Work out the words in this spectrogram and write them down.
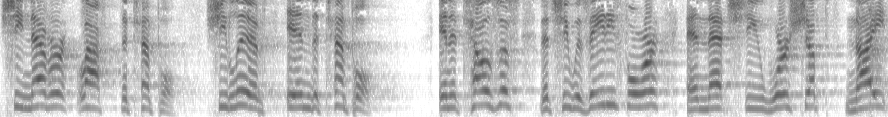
She never left the temple. She lived in the temple. And it tells us that she was 84 and that she worshiped night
